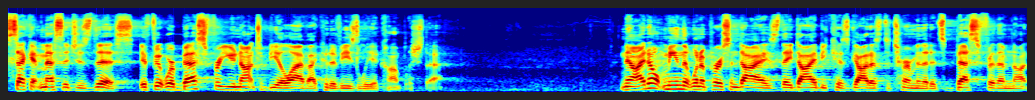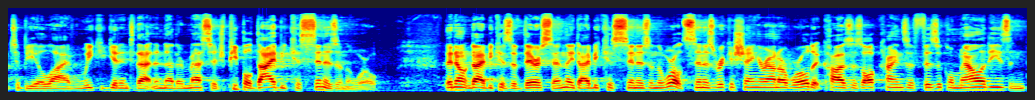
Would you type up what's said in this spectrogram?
Second message is this if it were best for you not to be alive, I could have easily accomplished that. Now, I don't mean that when a person dies, they die because God has determined that it's best for them not to be alive. We could get into that in another message. People die because sin is in the world. They don't die because of their sin, they die because sin is in the world. Sin is ricocheting around our world, it causes all kinds of physical maladies, and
